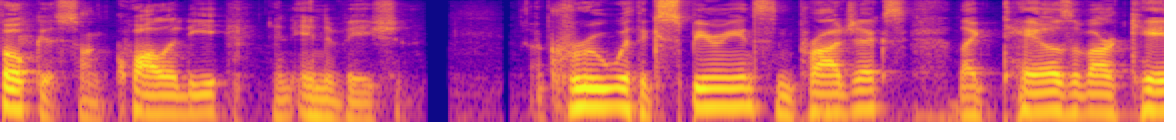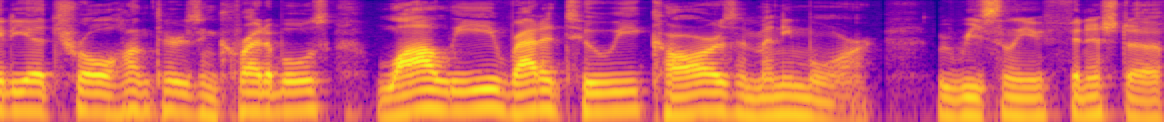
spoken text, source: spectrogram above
focus on quality and innovation. A crew with experience in projects like Tales of Arcadia, Troll Hunters, Incredibles, WALL-E, Ratatouille, Cars, and many more. We recently finished a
